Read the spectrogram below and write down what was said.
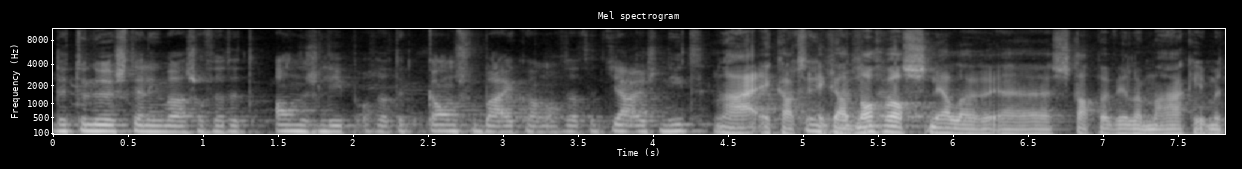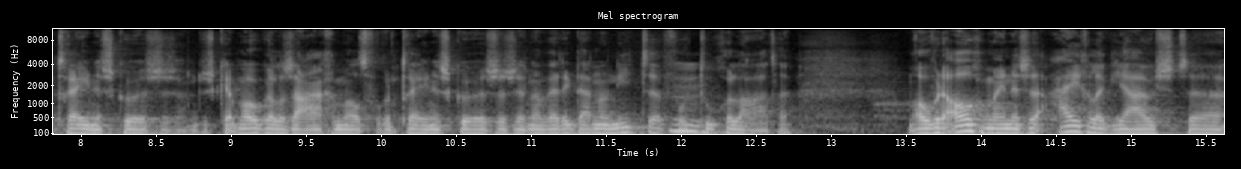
de teleurstelling was, of dat het anders liep, of dat de kans voorbij kwam, of dat het juist niet. Nou, ik had, ik had nog wel sneller uh, stappen willen maken in mijn trainerscursussen. Dus ik heb me ook wel eens aangemeld voor een trainerscursus en dan werd ik daar nog niet uh, voor hmm. toegelaten. Maar over het algemeen is het eigenlijk juist uh,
